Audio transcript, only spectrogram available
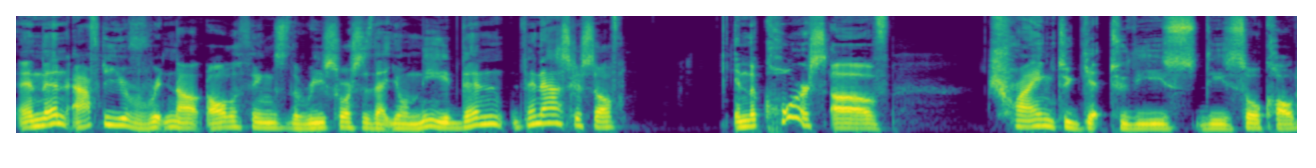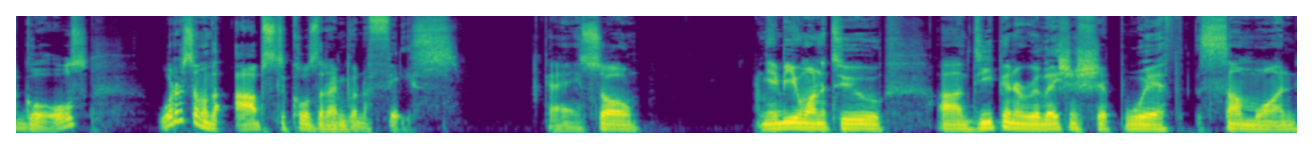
And then after you've written out all the things, the resources that you'll need, then then ask yourself, in the course of trying to get to these these so-called goals, what are some of the obstacles that I'm going to face? Okay. So maybe you wanted to uh, deepen a relationship with someone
